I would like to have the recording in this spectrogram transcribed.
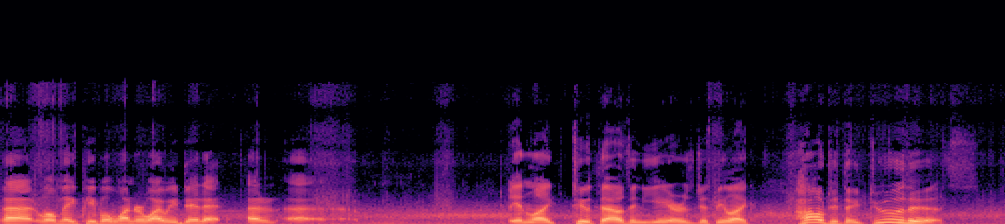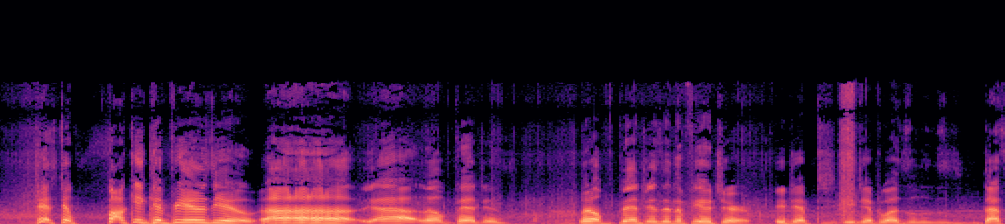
that will make people wonder why we did it." And uh, in like 2,000 years, just be like, how did they do this? Just to fucking confuse you. Ah, yeah, little bitches. Little bitches in the future. Egypt, Egypt was. That's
